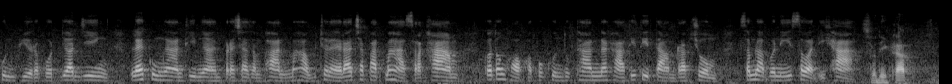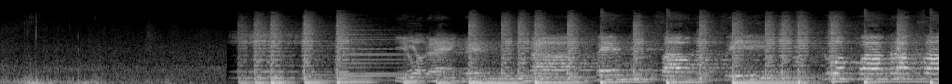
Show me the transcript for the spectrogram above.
คุณพีรพจน์ยอดยิ่งและกลุ่มงานทีมงานประชาสัมพันธ์ มหาวิทยาลัยราชภัฏมหาสารคาม ก็ต้องขอขอบพระคุณทุกท่านนะคะ ที่ติดตามรับชมสำหรับวันนี้สวัสดีค่ะ สวัสดีครับเขียวแดงเด่นง ความรักสา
